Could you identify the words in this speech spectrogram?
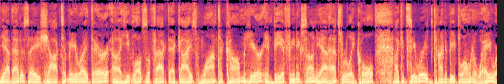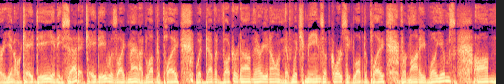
yeah, that is a shock to me right there. Uh, he loves the fact that guys want to come here and be a Phoenix Sun. Yeah, that's really cool. I could see where he'd kind of be blown away where, you know, KD, and he said it. KD was like, man, I'd love to play with Devin Booker down there, you know, and the, which means, of course, he'd love to play for Monty Williams. Um,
